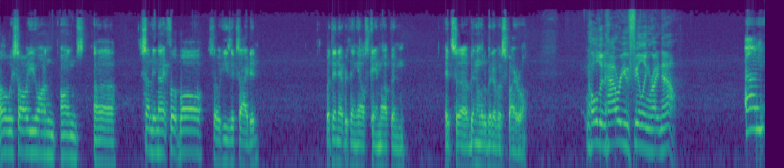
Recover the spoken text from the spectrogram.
oh, we saw you on on uh, Sunday night football, so he's excited. But then everything else came up, and it's uh, been a little bit of a spiral. Holden, how are you feeling right now? Um,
